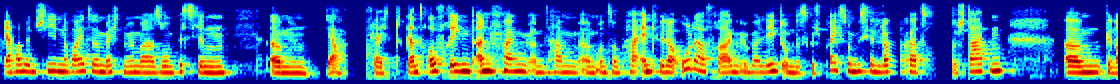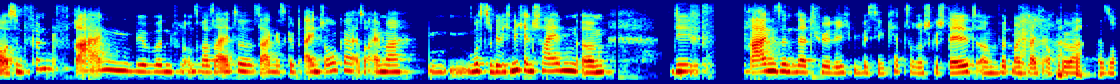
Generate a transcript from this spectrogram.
wir haben entschieden, heute möchten wir mal so ein bisschen, ähm, ja, vielleicht ganz aufregend anfangen und haben ähm, uns ein paar Entweder-Oder-Fragen überlegt, um das Gespräch so ein bisschen locker zu starten. Ähm, genau, es sind fünf Fragen. Wir würden von unserer Seite sagen, es gibt einen Joker. Also einmal musst du dich nicht entscheiden. Ähm, die Fragen sind natürlich ein bisschen ketzerisch gestellt, ähm, wird man gleich auch hören. Also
